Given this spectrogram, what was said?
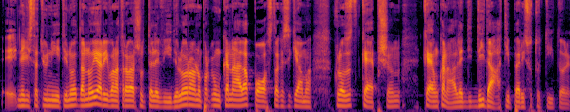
eh, negli Stati Uniti, no, da noi arrivano attraverso il televideo, loro hanno proprio un canale apposta che si chiama Closed Caption, che è un canale di, di dati per i sottotitoli.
